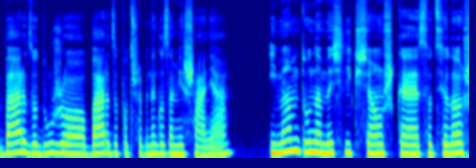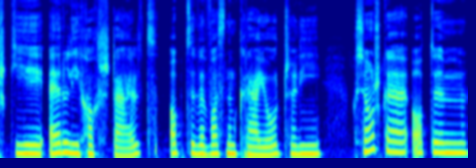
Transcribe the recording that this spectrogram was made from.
bardzo dużo bardzo potrzebnego zamieszania. I mam tu na myśli książkę socjolożki Erli Hochschild, Obcy we własnym kraju, czyli książkę o tym,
